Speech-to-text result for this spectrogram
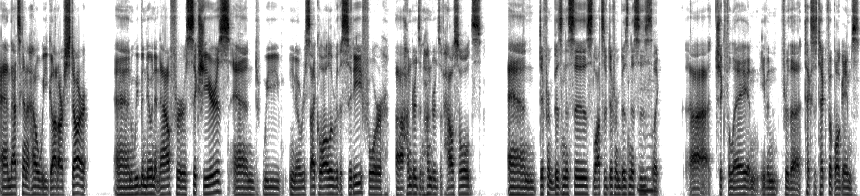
And that's kind of how we got our start. And we've been doing it now for six years, and we, you know, recycle all over the city for uh, hundreds and hundreds of households and different businesses, lots of different businesses like uh, Chick Fil A, and even for the Texas Tech football games.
